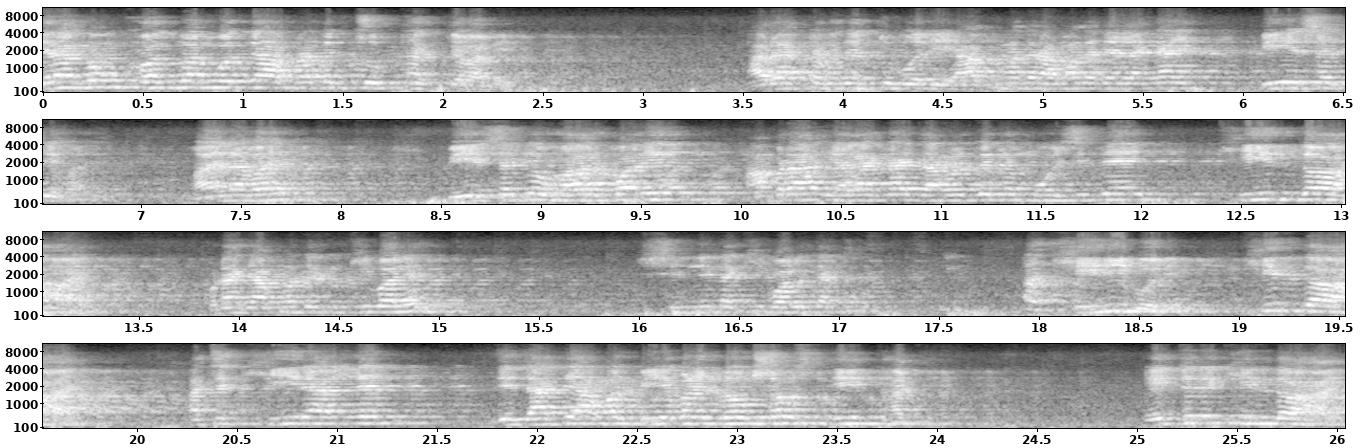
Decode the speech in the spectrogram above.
এরকম খতবার মধ্যে আপনাদের চুপ থাকতে হবে। আরও একটা কথা একটু বলি, আপনাদের আমাদের এলাকায় বিয়ে শাদী হয়। হয় না ভাই? বিয়ে শাদী হওয়ার পরে আমরা এলাকায় জানার জন্য মসজিদে ক্ষীর দেওয়া হয়। ওটাকে আপনাদেরকে কি বলে? সিন্নিটা কি বলে দেখো? ক্ষীরই বলি, ক্ষীর দেওয়া হয়। আচ্ছা ক্ষীর আনলেন যে যাতে আমার বিয়ে বাড়ির লোক সব স্থির থাকে। এই জন্য ক্ষীর দেওয়া হয়।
